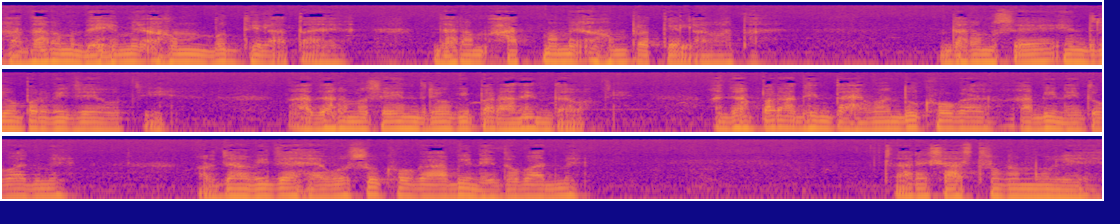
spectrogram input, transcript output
अधर्म देह में अहम बुद्धि लाता है, धर्म आत्मा में अहम प्रत्यय लाता है। धर्म से इंद्रियों पर विजय होती है, अधर्म से इंद्रियों की पराधीनता होती है। जहाँ पराधीनता है, वहाँ दुख होगा, अभी नहीं तो बाद में। और जहाँ विजय है, वो सुख होगा, अभी नहीं तो बाद में। सारे शास्त्रों का मूल ये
